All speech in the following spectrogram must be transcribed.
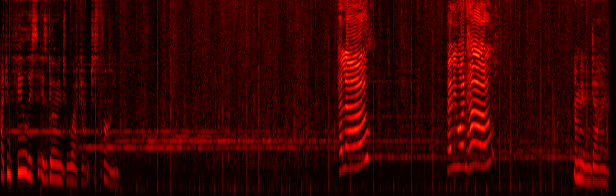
I can feel this is going to work out just fine. I'm moving down.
